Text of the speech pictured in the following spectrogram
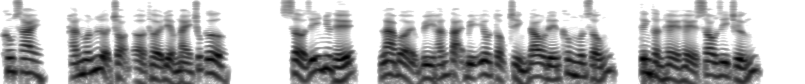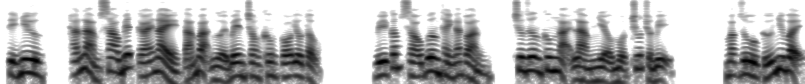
Không sai, hắn muốn lựa chọn ở thời điểm này trúc cơ. Sở dĩ như thế, là bởi vì hắn tại bị yêu tộc chỉnh đau đến không muốn sống, tinh thần hề hề sau di chứng. Tỷ như, hắn làm sao biết cái này tám vạn người bên trong không có yêu tộc? Vì cấp sáu vương thành an toàn, Trương Dương không ngại làm nhiều một chút chuẩn bị. Mặc dù cứ như vậy,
